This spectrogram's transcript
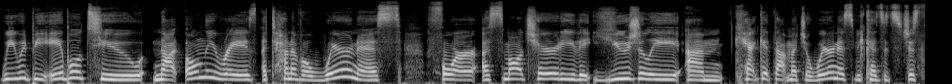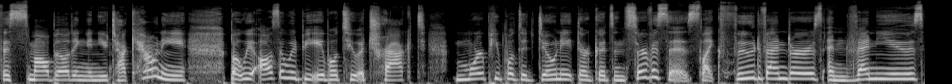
we would be able to not only raise a ton of awareness for a small charity that usually um, can't get that much awareness because it's just this small building in Utah County, but we also would be able to attract attract more people to donate their goods and services, like food vendors and venues,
